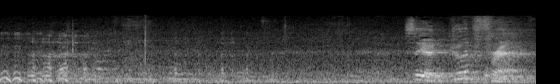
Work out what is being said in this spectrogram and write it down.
See, a good friend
